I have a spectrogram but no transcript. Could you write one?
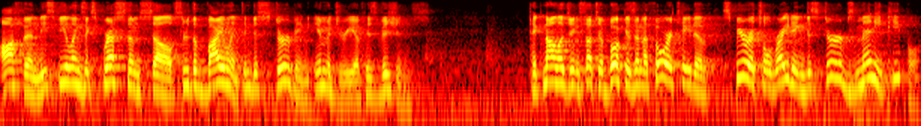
Often, these feelings express themselves through the violent and disturbing imagery of his visions. Acknowledging such a book as an authoritative spiritual writing disturbs many people,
